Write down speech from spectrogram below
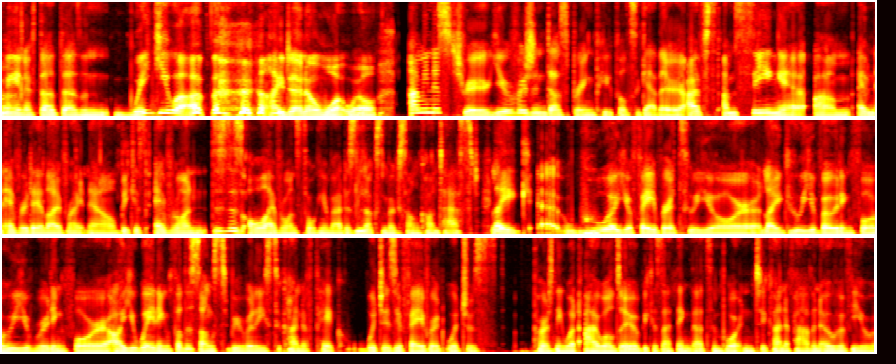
I mean, if that doesn't wake you up, I don't know what will. I mean, it's true. Eurovision does bring people together. I've, I'm seeing it um, in everyday life right now because everyone, this is all everyone's talking about is Luxembourg Song Contest. Like, who are your favorites? Who you're like, who you're voting for? Who you're rooting for? Are you waiting for the songs to be released to kind of pick which is your favorite? Which is personally what I will do because I think that's important to kind of have an overview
